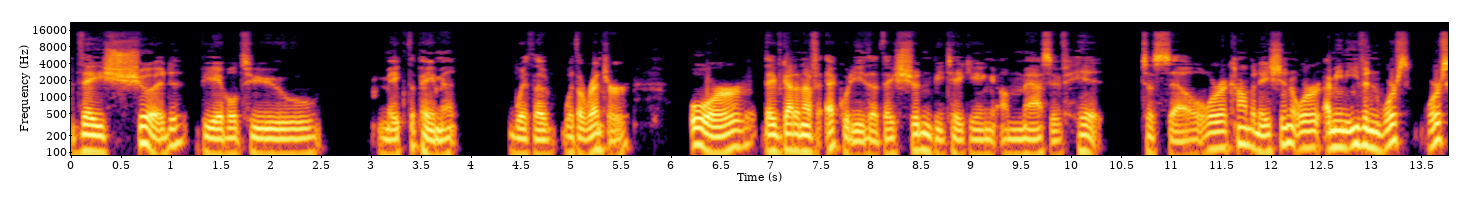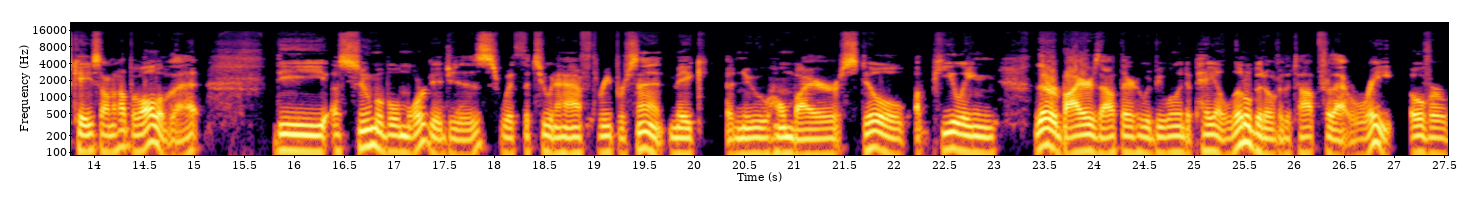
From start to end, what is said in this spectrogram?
they should be able to make the payment with a, with a renter or they've got enough equity that they shouldn't be taking a massive hit to sell or a combination or I mean even worse worst case on top of all of that, the assumable mortgages with the two and a half, three percent make a new home buyer still appealing. There are buyers out there who would be willing to pay a little bit over the top for that rate over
